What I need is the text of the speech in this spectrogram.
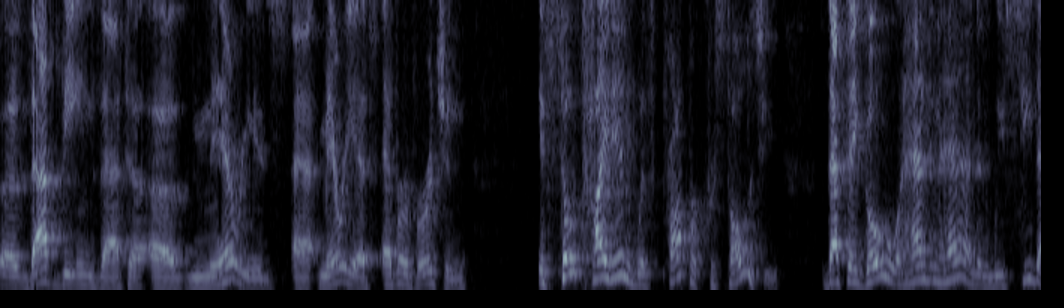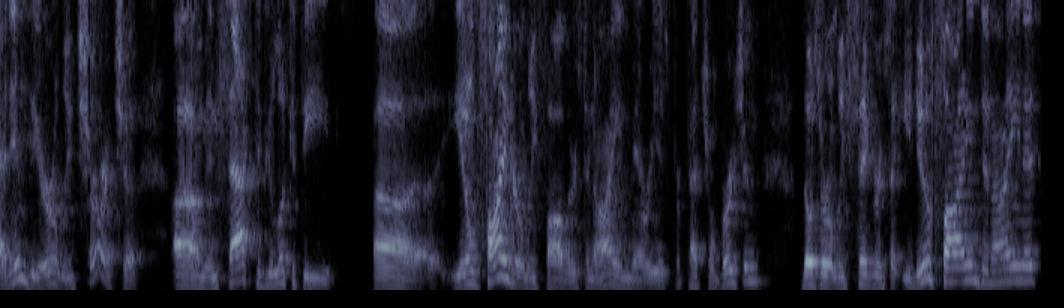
uh, that being that uh, uh, Mary is Mary as ever virgin is so tied in with proper Christology that they go hand in hand, and we see that in the early church. Uh, um, in fact, if you look at the, uh, you don't find early fathers denying Mary as perpetual virgin. Those early figures that you do find denying it,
